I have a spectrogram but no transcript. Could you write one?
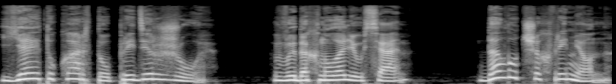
«Я эту карту придержу», — выдохнула Люся. «До лучших времен».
